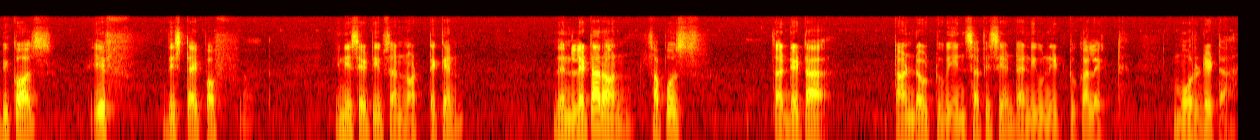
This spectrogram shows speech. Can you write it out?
Because if this type of initiatives are not taken then later on suppose the data turned out to be insufficient and you need to collect more data.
